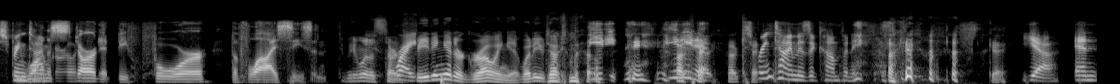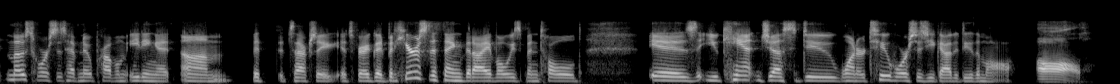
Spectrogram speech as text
Springtime you want to start it before the fly season. Do we want to start Right. feeding it or growing it? What are you talking about? Eating, feeding okay. it. Okay. Springtime is a company. Okay. okay. yeah, and most horses have no problem eating it. Um, it, it's actually it's very good. But here's the thing that I've always been told is you can't just do one or two horses. You got to do them all. All.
